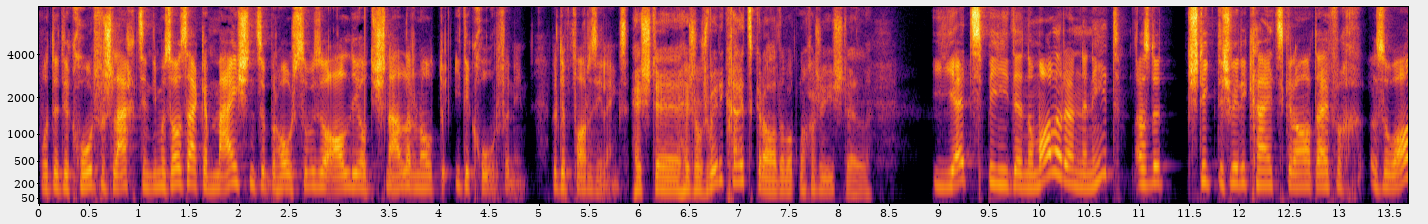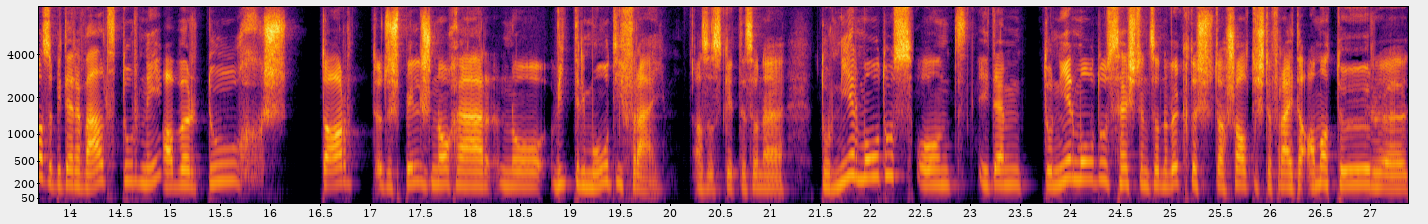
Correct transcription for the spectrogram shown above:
wo die Kurven schlecht sind. Ich muss auch sagen, meistens überholst du sowieso alle die schnelleren Autos in den Kurven hin, weil dort fahren sie längst. Hast du, hast du auch Schwierigkeitsgrade, die du noch einstellen kannst? Jetzt bei den normalen Rennen nicht. Also dort steigt der Schwierigkeitsgrad einfach so an, also bei dieser Welttour nicht. Aber du start, oder spielst nachher noch weitere Modi frei. Also es gibt so einen Turniermodus und in dem Turniermodus hast du dann so einen wirklich, da schaltest du frei den Amateur, äh,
